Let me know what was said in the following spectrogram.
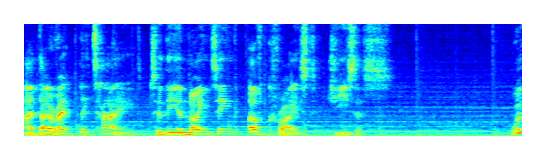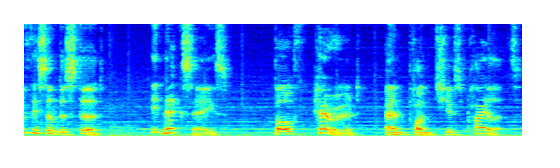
are directly tied to the anointing of Christ Jesus. With this understood, it next says both Herod and Pontius Pilate.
